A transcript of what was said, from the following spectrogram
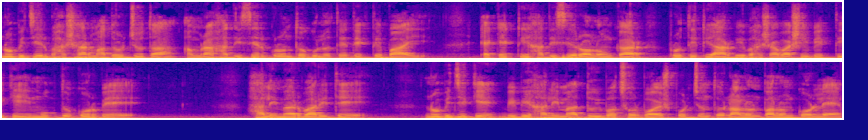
নবীজির ভাষার মাধুর্যতা আমরা হাদিসের গ্রন্থগুলোতে দেখতে পাই। এক একটি হাদিসের অলঙ্কার প্রতিটি আরবি ভাষাভাষী ব্যক্তিকেই মুগ্ধ করবে। হালিমার বাড়িতে নবীজিকে বিবি হালিমা দুই বছর বয়স পর্যন্ত লালন পালন করলেন।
